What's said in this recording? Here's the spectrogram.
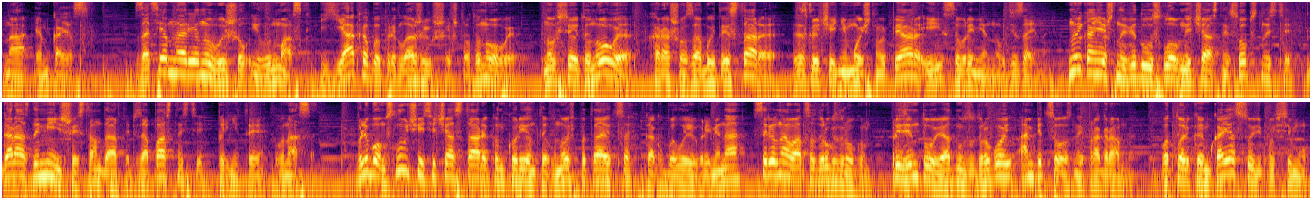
на МКС. Затем на арену вышел Илон Маск, якобы предложивший что-то новое. Но все это новое – хорошо забытое старое, за исключением мощного пиара и современного дизайна. Ну и, конечно, ввиду условной частной собственности, гораздо меньшие стандарты безопасности, принятые в НАСА. В любом случае, сейчас старые конкуренты вновь пытаются, как в былые времена, соревноваться друг с другом, презентуя одну за другой амбициозные программы. Вот только МКС, судя по всему,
